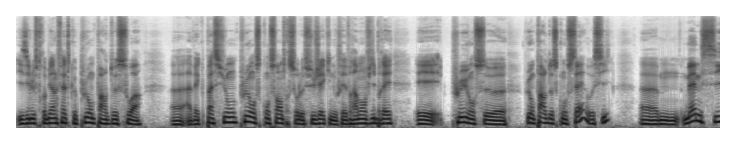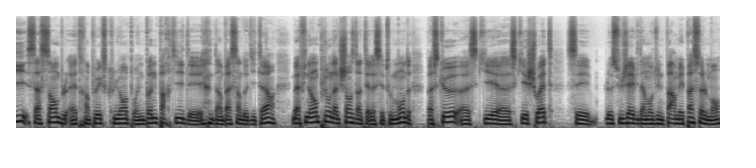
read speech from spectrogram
ils illustrent bien le fait que plus on parle de soi euh, avec passion, plus on se concentre sur le sujet qui nous fait vraiment vibrer et plus on se, plus on parle de ce qu'on sait aussi. Euh, même si ça semble être un peu excluant pour une bonne partie d'un bassin d'auditeurs, bah finalement plus on a de chance d'intéresser tout le monde parce que euh, ce qui est euh, ce qui est chouette, c'est le sujet évidemment d'une part, mais pas seulement.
